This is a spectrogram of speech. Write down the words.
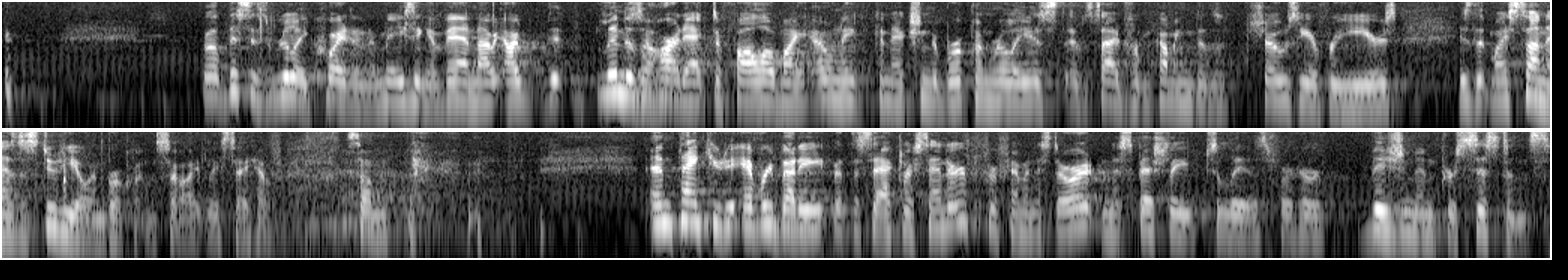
Well, this is really quite an amazing event. I, I, Linda's a hard act to follow. My only connection to Brooklyn really is, aside from coming to the shows here for years, is that my son has a studio in Brooklyn, so at least I have some. and thank you to everybody at the Sackler Center for Feminist Art, and especially to Liz for her vision and persistence.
